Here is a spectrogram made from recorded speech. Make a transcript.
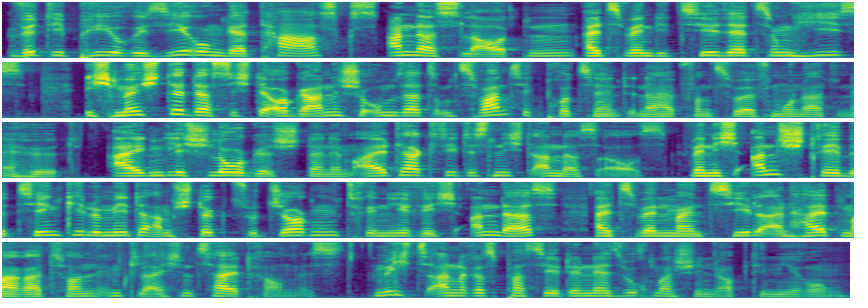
wird die Priorisierung der Tasks anders lauten, als wenn die Zielsetzung hieß, ich möchte, dass sich der organische Umsatz um 20% innerhalb von 12 Monaten erhöht. Eigentlich logisch, denn im Alltag sieht es nicht anders aus. Wenn ich anstrebe, 10 Kilometer am Stück zu joggen, trainiere ich anders, als wenn mein Ziel ein Halbmarathon im gleichen Zeitraum ist. Nichts anderes passiert in der Suchmaschinenoptimierung.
